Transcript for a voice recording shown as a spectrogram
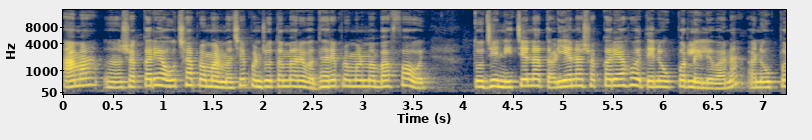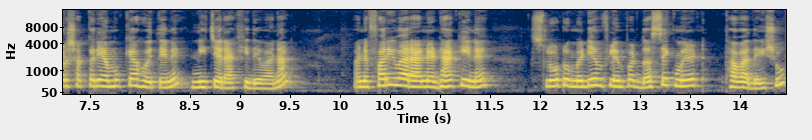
આમાં શક્કરિયા ઓછા પ્રમાણમાં છે, પણ જો તમારે વધારે પ્રમાણમાં બાફવા હોય, તો જે નીચેના તળિયાના શક્કરિયા હોય તેને ઉપર લઈ લેવાના અને ઉપર શક્કરિયા મૂક્યા હોય તેને નીચે રાખી દેવાના. અને ફરીવાર આને ઢાંકીને સ્લો ટુ મીડિયમ ફ્લેમ પર દસેક મિનિટ થવા દઈશું.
